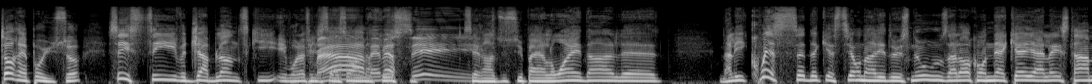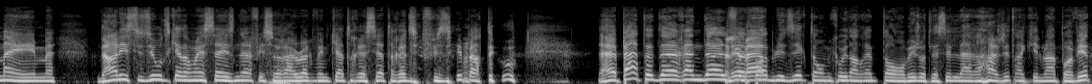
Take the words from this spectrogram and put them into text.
T'aurais pas eu ça. C'est Steve Jablonski. Et voilà, félicitations Ah, à ben Marcus. merci. C'est rendu super loin dans le dans les quiz de questions dans les deux snooze, alors qu'on accueille à l'instant même, dans les studios du 96.9 et sur iRock 24.7 rediffusé partout. Euh, Pat de Randolph, Salut, Pat. Pop Ludique, ton micro est en train de tomber. Je vais te laisser l'arranger tranquillement, pas vite.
